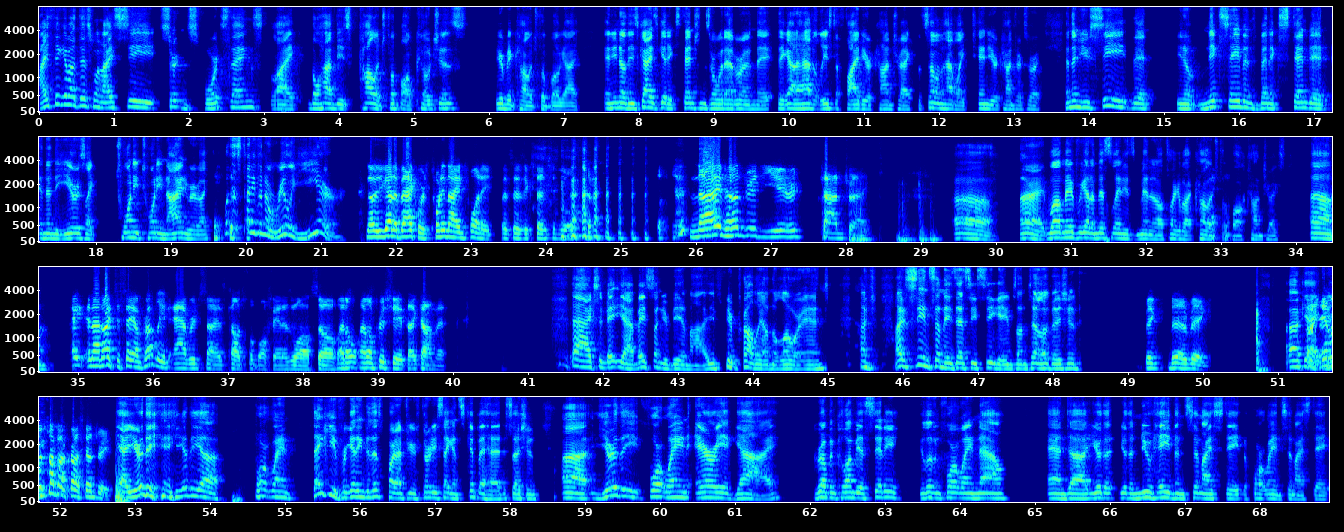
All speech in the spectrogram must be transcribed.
i think about this when i see certain sports things like they'll have these college football coaches. You're a big college football guy. And you know these guys get extensions or whatever and they, they got to have at least a five year contract but some of them have like 10 year contracts or and then you see that you know nick saban's been extended and then the years like 2029. We were like, what is not even a real year? No, you got it backwards. 2920 That's his extension year. 900 year contract. Uh, all right. Well, maybe we got a miscellaneous minute, I'll talk about college football contracts. Um, I, and I'd like to say I'm probably an average sized college football fan as well. So I don't I don't appreciate that comment. Yeah, actually, yeah, based on your BMI, you're probably on the lower end. I've I've seen some of these SEC games on television. Big, they're big. Okay. Right, hey, let's talk about cross country. Yeah, you're the you're the uh, Fort Wayne. Thank you for getting to this part after your 30 second skip ahead session. Uh, you're the Fort Wayne area guy. Grew up in Columbia City. You live in Fort Wayne now, and uh, you're the you're the New Haven semi-state, the Fort Wayne semi-state.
